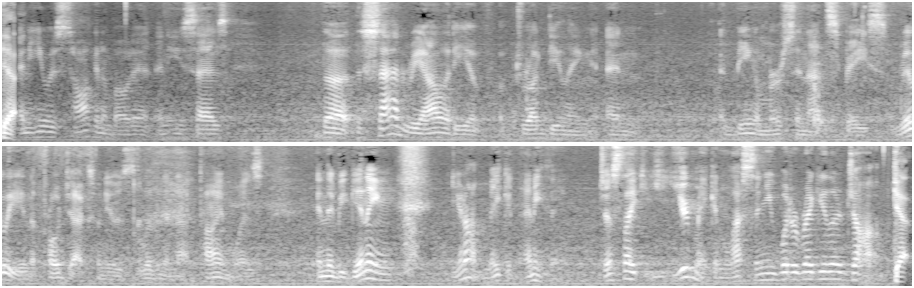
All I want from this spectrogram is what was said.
Yeah. and he was talking about it, and he says the the sad reality of, of drug dealing and and being immersed in that space, really in the projects when he was living in that time, was in the beginning, you're not making anything. Just like you're making less than you would a regular job. Yeah.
